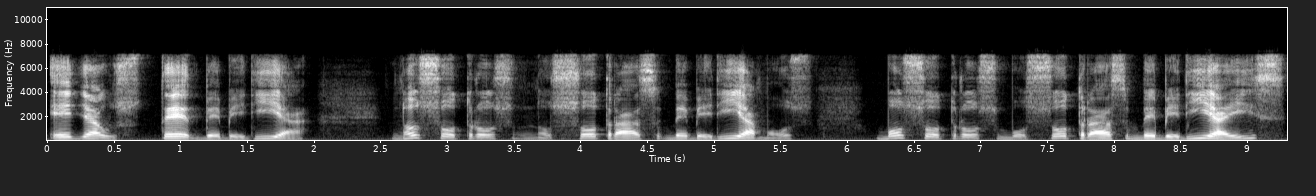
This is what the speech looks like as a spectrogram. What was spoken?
ella, usted bebería. Nosotros, nosotras beberíamos. Vosotros, vosotras beberíais.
